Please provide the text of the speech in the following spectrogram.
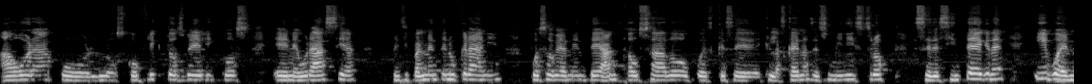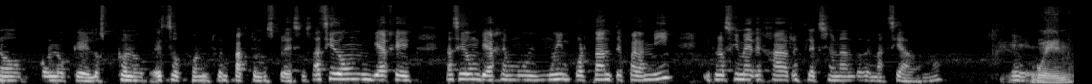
ahora por los conflictos bélicos en Eurasia, principalmente en Ucrania, pues obviamente han causado pues que, se, que las cadenas de suministro se desintegren y bueno, con lo que los, con eso con su impacto en los precios. Ha sido un viaje, ha sido un viaje muy, muy importante para mí, y pero sí me deja reflexionando demasiado, ¿no? Eh, bueno,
